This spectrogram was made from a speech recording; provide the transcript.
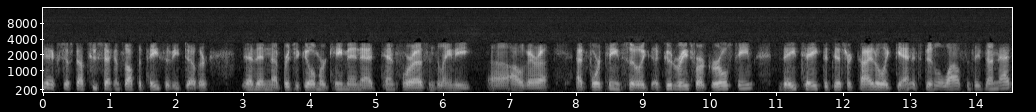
sixth, just about two seconds off the pace of each other. And then uh, Bridget Gilmer came in at 10th for us, and Delaney uh, Oliveira at 14th. So a, a good race for our girls team. They take the district title again. It's been a little while since they've done that,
